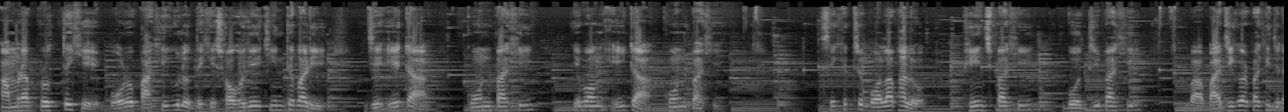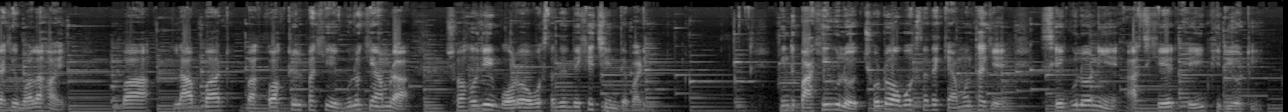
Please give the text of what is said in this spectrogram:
আমরা প্রত্যেকে বড় পাখিগুলো দেখে সহজেই চিনতে পারি যে এটা কোন পাখি এবং এইটা কোন পাখি। সেক্ষেত্রে বলা ভালো ফিঞ্চ পাখি, বদ্রি পাখি বা বাজিগর পাখি যেটাকে বলা হয় বা লাভবার্ড বা ককটেল পাখি, এগুলোকে আমরা সহজেই বড় অবস্থাতে দেখে চিনতে পারি। কিন্তু পাখিগুলো ছোট অবস্থাতে কেমন থাকে সেগুলো নিয়ে আজকের এই ভিডিওটি।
